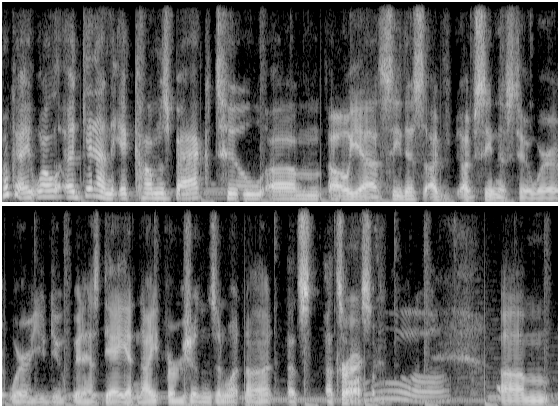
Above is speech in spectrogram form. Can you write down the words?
Okay, well, again, it comes back to um, oh yeah, see this I've I've seen this too, where where you do it has day and night versions and whatnot. That's that's Correct. awesome. Cool. Um,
